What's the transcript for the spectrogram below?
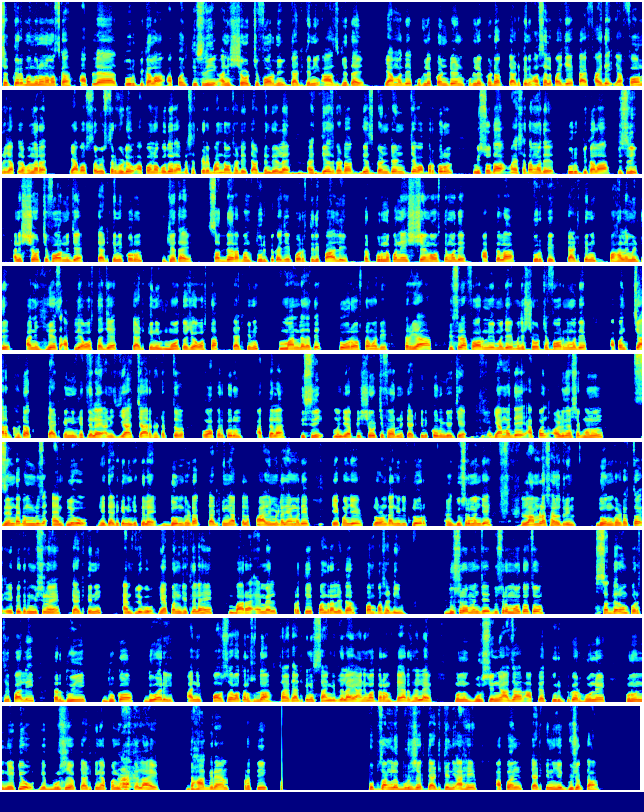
शेतकरी बंधूंनो नमस्कार. आपल्या तूर पिकाला आपण तिसरी आणि शेवटची फवारणी त्या ठिकाणी आज घेत आहे. यामध्ये कुठले कंटेंट कुठले घटक त्या ठिकाणी असायला पाहिजे काय फायदे या फवारणीचे आपल्याला होणार आहे याबाबत सविस्तर व्हिडिओ आपण अगोदर आपल्या शेतकरी बांधवांसाठी त्या ठिकाणी दिलेला आहे. आणि तेच घटक तेच कंटेंटचे वापर करून मी स्वतः माझ्या शेतामध्ये तूर पिकाला तिसरी आणि शेवटची फवारणी जी आहे त्या ठिकाणी करून घेत आहे. सध्या जर आपण तूर पिकाची परिस्थिती पाहिली तर पूर्णपणे शेंग अवस्थेमध्ये आपल्याला तूर पीक त्या ठिकाणी पाहायला मिळते. आणि हेच आपली अवस्था जी आहे त्या ठिकाणी महत्वाची अवस्था त्या ठिकाणी मानल्या जाते तोर अवस्थामध्ये. तर या तिसऱ्या फॉर्नी म्हणजे म्हणजे शेवटच्या फवारणीमध्ये आपण चार घटक त्या ठिकाणी घेतलेले आहे आणि या चार घटकचा वापर करून आपल्याला तिसरी म्हणजे आपली शेवटची फवारणी त्या ठिकाणी करून घ्यायची आहे. यामध्ये आपण अळीनाशक म्हणून सिजेंटा कंपनीचं अँप्लिगो हे त्या ठिकाणी घेतलेलं आहे. दोन घटक त्या ठिकाणी आपल्याला पाहायला मिळतात. यामध्ये एक म्हणजे क्लोरोंटा निल फ्लोर आणि दुसरं म्हणजे लांबडा सारोत्रीन दोन घटकचं एकत्रित मिश्रण आहे त्या ठिकाणी अँप्लिगो हे आपण घेतलेलं आहे बारा एम एल प्रति पंधरा लिटर पंपासाठी. दुसरं म्हणजे दुसरं महत्वाचं सध्या परिस्थिती पाहिली तर धुई धुकं दुवारी आणि पावसाचं वातावरण सुद्धा त्या ठिकाणी सांगितलेलं आहे आणि वातावरण तयार झालेलं आहे. म्हणून बुरशीने आजार आपल्या तूर पिकावर होऊ नये म्हणून नेटिओ हे बुरशीजक त्या ठिकाणी आपण घेतलेलं आहे. दहा ग्रॅम प्रति खूप चांगलं बुरशीजक त्या ठिकाणी आहे. आपण त्या ठिकाणी हे घेऊ शकता.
